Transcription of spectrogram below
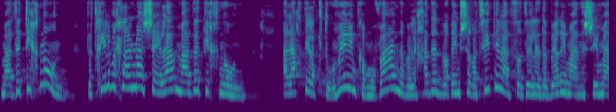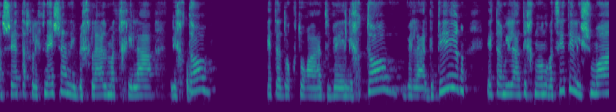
מה זה תכנון, תתחילי בכלל מהשאלה מה זה תכנון. הלכתי לכתובים כמובן, אבל אחד הדברים שרציתי לעשות זה לדבר עם האנשים מהשטח לפני שאני בכלל מתחילה לכתוב את הדוקטורט ולכתוב ולהגדיר את המילה תכנון, רציתי לשמוע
